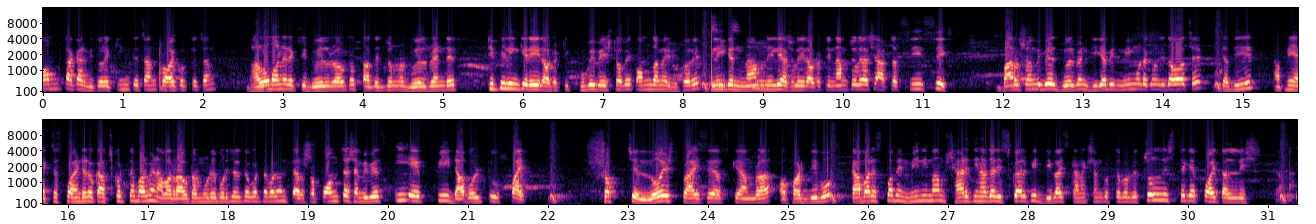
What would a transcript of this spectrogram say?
কম টাকার ভিতরে কিনতে চান ক্রয় করতে চান ভালো মানের একটি ডুয়েল রাউটার তাদের জন্য ডুয়েল ব্র্যান্ডের টিপি লিঙ্কের এই রাউটারটি খুবই বেস্ট হবে কম দামের ভিতরে। লিঙ্কের নাম নিলে আসলে এই রাউটারটির নাম চলে আসে আচ্ছা সি সিক্স বারোশো Mbps dual band gigabit MIMO technology দেওয়া আছে। এটা দিয়ে আপনি অ্যাক্সেস পয়েন্টেরও কাজ করতে পারবেন আবার রাউটার মোডে পরিচালিত করতে পারবেন তেরোশো পঞ্চাশ Mbps EAP double two five সবচেয়ে লোয়েস্ট প্রাইসে আজকে আমরা অফার দিব। কাভারেজ পাবে মিনিমাম সাড়ে তিন হাজার স্কোয়ার ফিট ডিভাইস কানেকশন করতে পারবে চল্লিশ থেকে পঁয়তাল্লিশ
